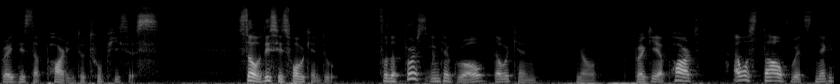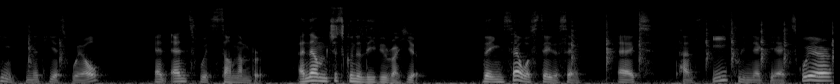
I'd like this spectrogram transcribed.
break this apart into two pieces. So this is what we can do. For the first integral that we can you know, break it apart, I will start off with negative infinity as well and ends with some number. And then I'm just going to leave it right here. The inside will stay the same, x times e to the negative x squared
